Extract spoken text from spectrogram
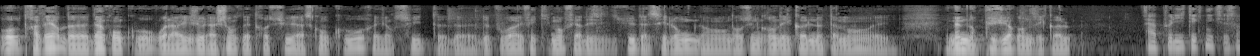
au travers d'un concours. Voilà, et j'ai eu la chance d'être reçu à ce concours et ensuite de, pouvoir effectivement faire des études assez longues dans, une grande école notamment, et même dans plusieurs grandes écoles. À Polytechnique, c'est ça?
